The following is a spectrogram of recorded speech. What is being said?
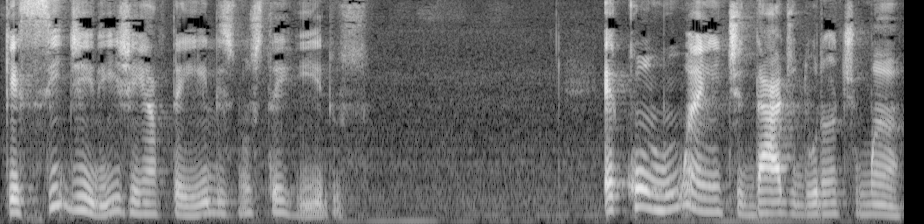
que se dirigem até eles nos terreiros. É comum a entidade, durante uma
